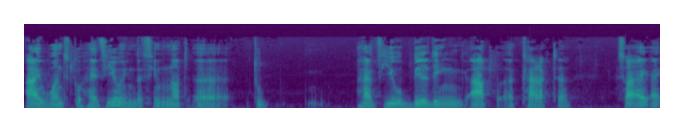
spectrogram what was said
I want to have you in the film, not uh, to have you building up a character. So I, I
